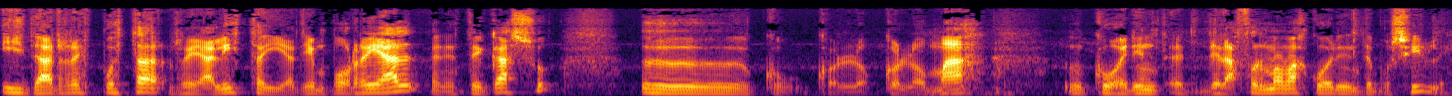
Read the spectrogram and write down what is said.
y dar respuesta realista y a tiempo real, en este caso, eh, con, lo, más coherente, de la forma más coherente posible.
